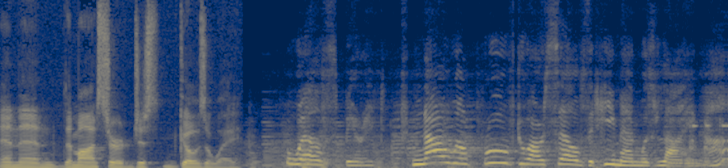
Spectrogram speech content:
and then the monster just goes away. Well, Spirit, now we'll prove to ourselves that He-Man was lying, huh?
